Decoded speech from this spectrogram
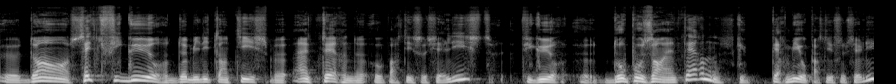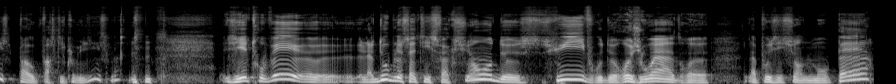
euh, dans cette figure de militantisme interne au Parti socialiste, figure euh, d'opposant interne, ce qui est permis au Parti socialiste, pas au Parti communiste, hein, j'y ai trouvé euh, la double satisfaction de suivre ou de rejoindre la position de mon père,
